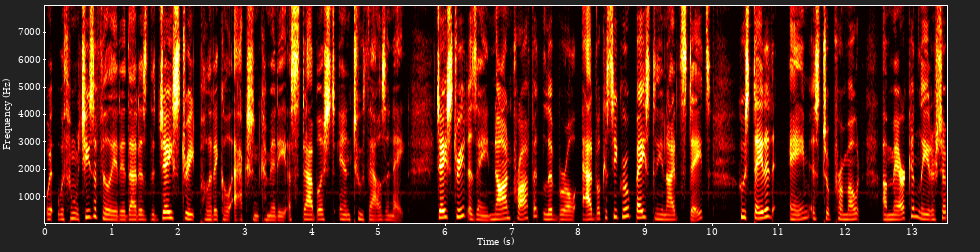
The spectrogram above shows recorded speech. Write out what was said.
with, with whom she's affiliated. That is the J Street Political Action Committee, established in 2008. J Street is a nonprofit liberal advocacy group based in the United States whose stated aim is to promote American leadership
